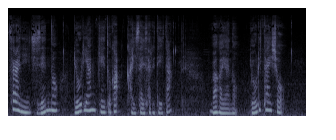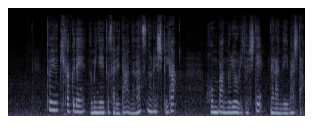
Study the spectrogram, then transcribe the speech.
さらに事前の料理アンケートが開催されていた。我が家の料理大賞という企画でノミネートされた7つのレシピが本番の料理として並んでいました。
